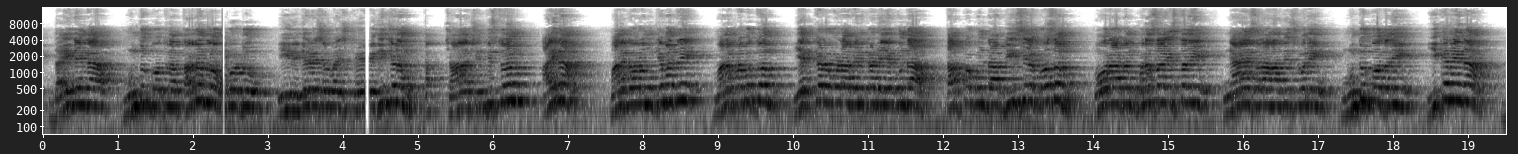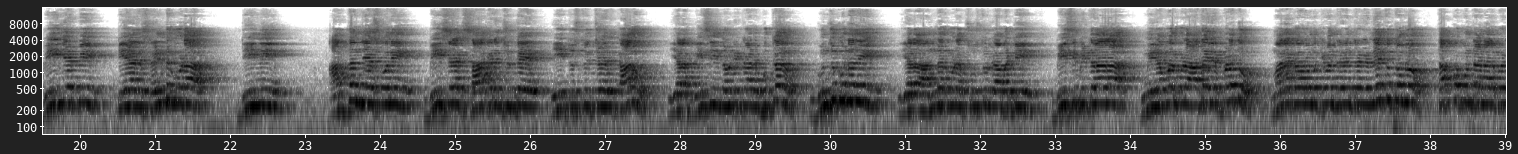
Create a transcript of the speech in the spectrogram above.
ధైర్యంగా ముందుకు పోతున్న తరుణంలో కోర్టు ఈ రిజర్వేషన్ పై స్టే విధించడం చాలా చింతిస్తున్నాం. అయినా మన గౌరవ ముఖ్యమంత్రి మన ప్రభుత్వం ఎక్కడ కూడా వెనుకడేయకుండా తప్పకుండా బీసీల కోసం పోరాటం కొనసాగిస్తుంది న్యాయ సలహాలు తీసుకొని ముందుకు పోతుంది. ఇకనైనా బీజేపీ టిఆర్ఎస్ రెండు కూడా దీన్ని అర్థం చేసుకొని బీసీలకు సహకరించుంటే ఈ దుస్థితి కాదు. ఇలా బీసీ నోటి కార్డు బుక్కలు గుంజుకున్నది ఇలా అందరు కూడా చూస్తున్నారు కాబట్టి బీసీ బిడ్డలారా మీరెవ్వరు కూడా ఆదాయం ఎప్పడదు మన గౌరవ ముఖ్యమంత్రి రేవంత్ రెడ్డి నేతృత్వంలో తప్పకుండా నలభై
